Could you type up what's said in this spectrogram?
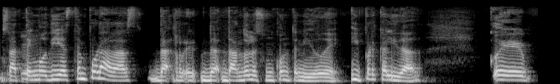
O sea, tengo 10 temporadas dándoles un contenido de hiper calidad. Eh,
